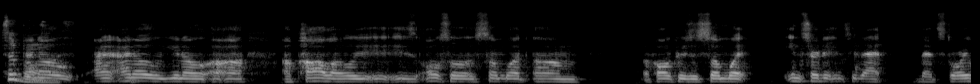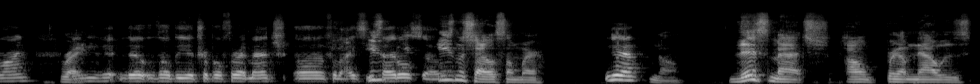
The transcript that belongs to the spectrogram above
Simple I know. I, I know, you know, uh, Apollo is also somewhat um, Apollo Crews is somewhat inserted into that that storyline. Right. Maybe there- there'll, there'll be a triple threat match uh, for the IC He's- title. So He's in the shadows somewhere. yeah, No. This match I'll bring up now is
